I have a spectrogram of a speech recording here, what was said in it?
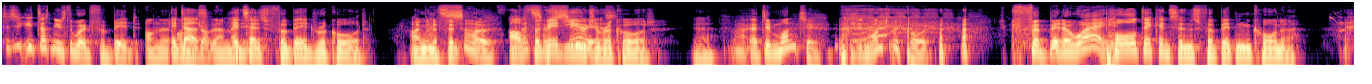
Does it, it doesn't use the word forbid on the It on does. The drop-down menu. It says forbid record. I'm going to. That's so- I'll that's so forbid you to record. Yeah. I didn't want to. I didn't want to record. Forbid away. Paul Dickinson's Forbidden Corner.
